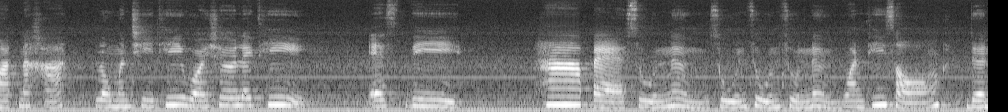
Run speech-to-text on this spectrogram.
มัตินะคะ ลงบัญชีที่ voucher เลขที่ SD 58010001 วันที่ 2 เดือน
